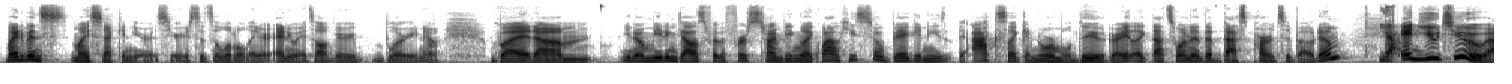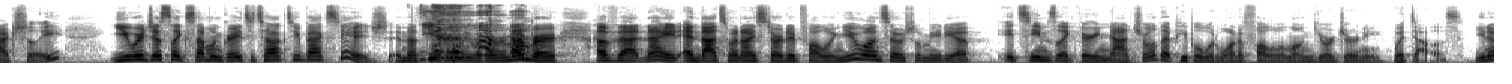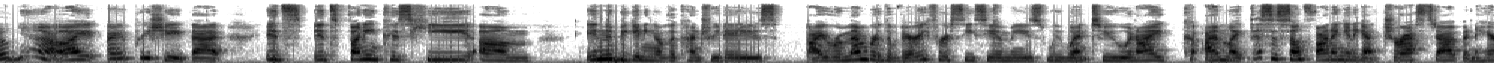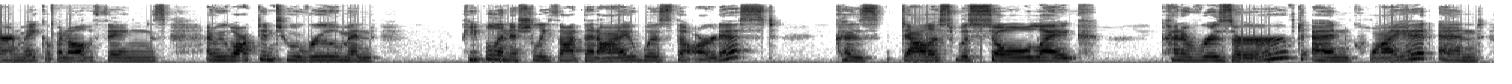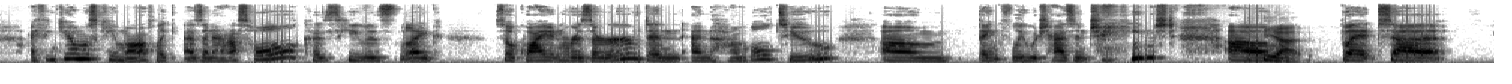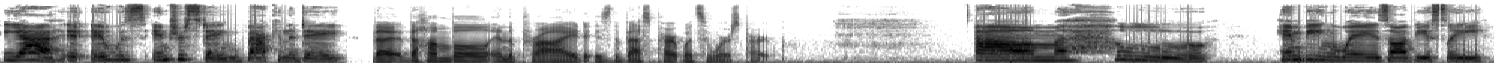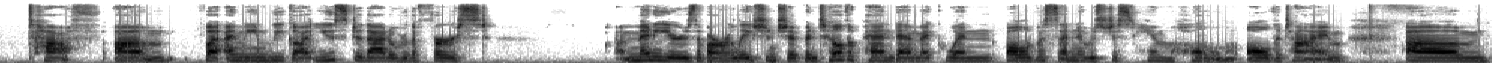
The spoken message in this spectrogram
might have been my second year at Sirius. It's a little later. Anyway, it's all very blurry now. But um, you know, meeting Dallas for the first time, being like, "Wow, he's so big and he acts like a normal dude," right? Like that's one of the best parts about him. Yeah. And you too, actually. You were just like someone great to talk to backstage, and that's literally what I remember of that night. And that's when I started following you on social media it seems like very natural that people would want to follow along your journey with Dallas, you know? Yeah, I, I appreciate that. It's it's funny because he um in the beginning of the country days, I remember the very first CCMAs we went to, and I I'm like, this is so fun. I'm gonna get dressed up and hair and makeup and all the things. And we walked into a room, and people initially thought that I was the artist because Dallas was so like kind of reserved and quiet and i think he almost came off like as an asshole because he was like so quiet and reserved and and humble too um thankfully which hasn't changed. Um yeah. but uh yeah it, it was interesting back in the day. The the humble and the pride is the best part. What's the worst part? Um ooh, him being away is obviously tough. Um but I mean, we got used to that over the first many years of our relationship until the pandemic when all of a sudden it was just him home all the time. Um,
